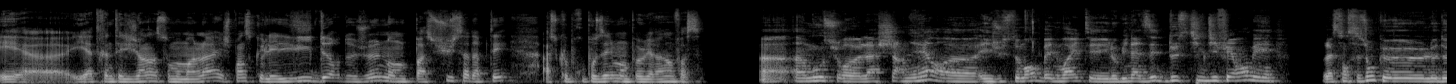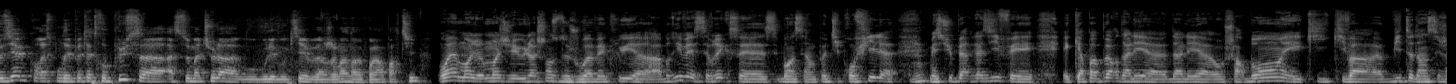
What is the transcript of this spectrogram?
euh, et, être intelligent à ce moment-là. Et je pense que les leaders de jeu n'ont pas su s'adapter à ce que proposait les Montpellier en face. Un, mot sur euh, la charnière et justement Ben White et Lobinadze, deux styles différents mais la sensation que le deuxième correspondait peut-être plus à, ce match-là. Vous, vous l'évoquiez, Benjamin, dans la première partie. Ouais, moi, moi j'ai eu la chance de jouer avec lui à Brive et c'est vrai que c'est bon, c'est un petit profil, mmh. mais super gazif et, et qui a pas peur d'aller d'aller au charbon et qui, qui va vite dans ses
